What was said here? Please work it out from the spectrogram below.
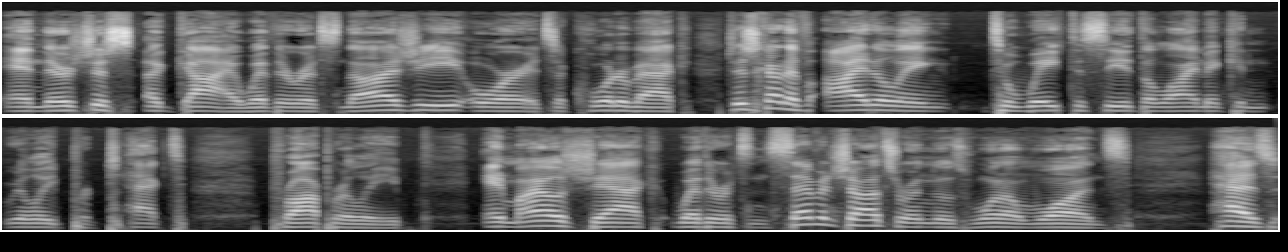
And there's just a guy, whether it's Najee or it's a quarterback, just kind of idling to wait to see if the lineman can really protect properly. And Myles Jack, whether it's in seven shots or in those one on ones, has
